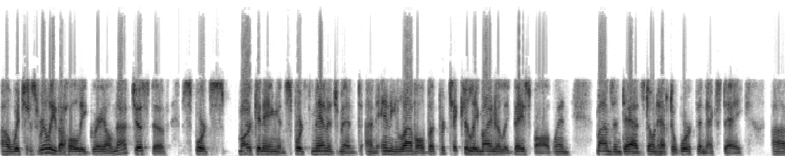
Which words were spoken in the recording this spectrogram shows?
uh, which is really the holy grail, not just of sports marketing and sports management on any level, but particularly minor league baseball when moms and dads don't have to work the next day. Uh,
